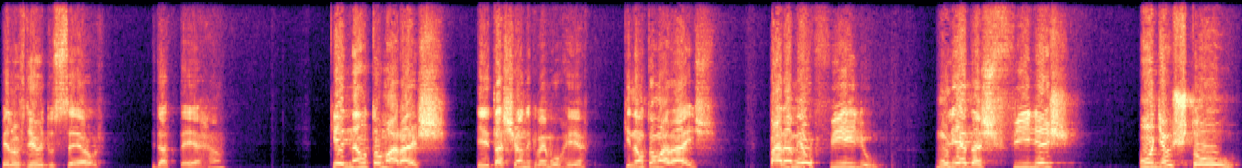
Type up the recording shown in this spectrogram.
pelos deuses dos céus e da terra que não tomarás. Ele está achando que vai morrer, que não tomarás para meu filho, mulher das filhas, onde eu estou.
